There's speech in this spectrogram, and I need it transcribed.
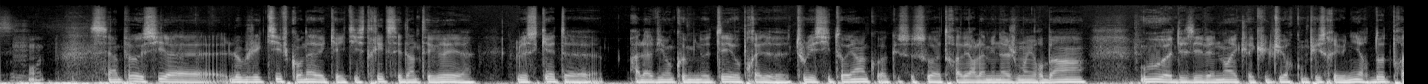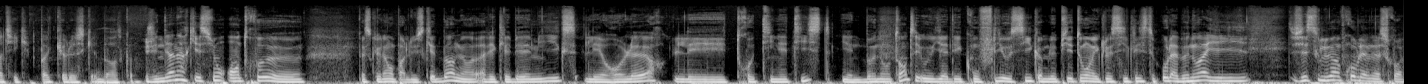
C'est un peu aussi euh, l'objectif qu'on a avec Katie Street, c'est d'intégrer euh, le skate euh, à la vie en communauté auprès de tous les citoyens, quoi, que ce soit à travers l'aménagement urbain ou euh, des événements avec la culture, qu'on puisse réunir d'autres pratiques, pas que le skateboard. Quoi. J'ai une dernière question entre eux, parce que là on parle du skateboard, mais avec les BMX, les rollers, les trottinettistes, il y a une bonne entente et où il y a des conflits aussi, comme le piéton avec le cycliste. Oh la Benoît, il- j'ai soulevé un problème là, je crois.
